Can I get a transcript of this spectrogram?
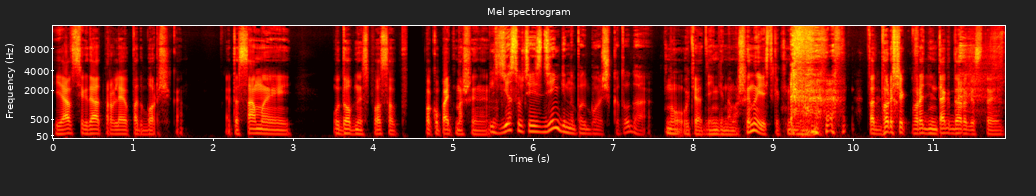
я всегда отправляю подборщика. Это самый удобный способ покупать машины. Если у тебя есть деньги на подборщика, то да. Ну, у тебя деньги на машину есть, как минимум. Подборщик вроде не так дорого стоит.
